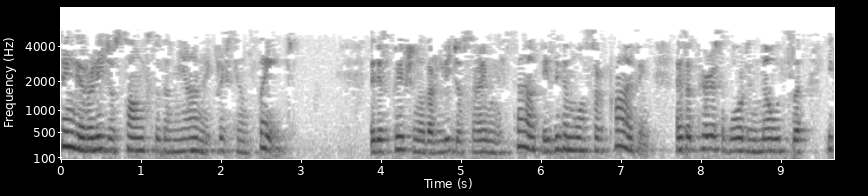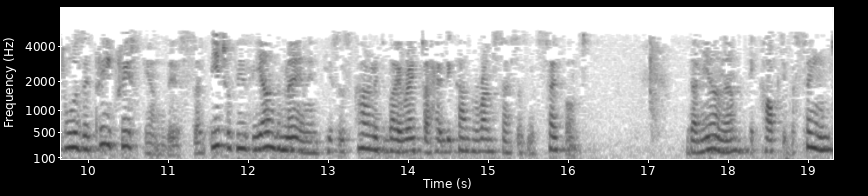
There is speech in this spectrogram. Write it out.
singing religious songs to Damiana, a Christian saint. The description of the religious ceremony itself is even more surprising, as a Pursewarden notes, it was a pre-Christian this. Each of these young men in his scarlet biretta had become Ramses II. Damiana, a Coptic saint,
